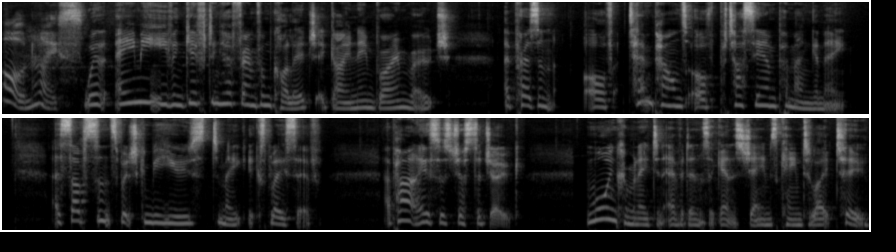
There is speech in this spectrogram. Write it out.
Oh, nice. With Amy even gifting her friend from college, a guy named Brian Roach, a present of £10 of potassium permanganate, a substance which can be used to make explosive. Apparently, this was just a joke. More incriminating evidence against James came to light too.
